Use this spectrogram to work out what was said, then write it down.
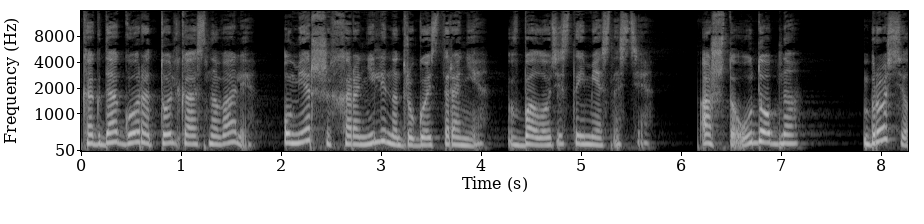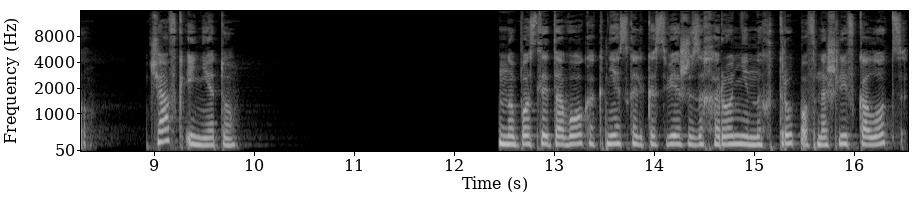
Когда город только основали, умерших хоронили на другой стороне, в болотистой местности. А что, удобно. Бросил, чавк и нету. Но после того, как несколько свежезахороненных трупов нашли в колодце,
